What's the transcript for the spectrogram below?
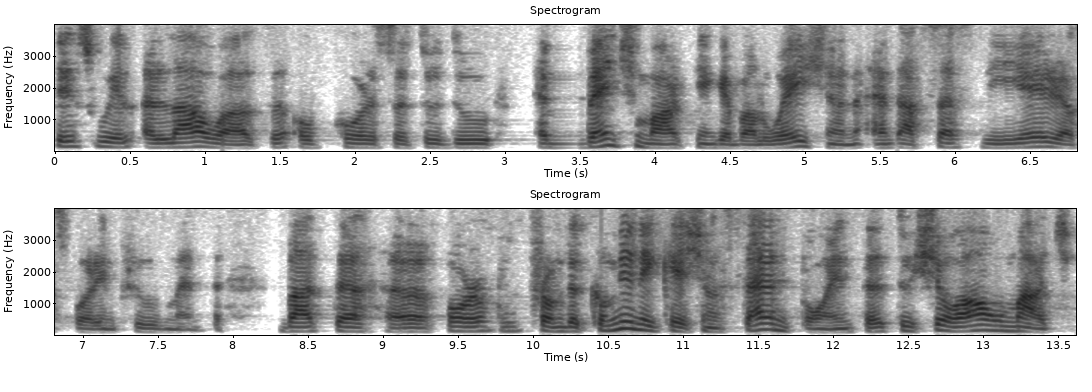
this will allow us, of course, to do a benchmarking evaluation and assess the areas for improvement. But uh, uh, for, from the communication standpoint, uh, to show how much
